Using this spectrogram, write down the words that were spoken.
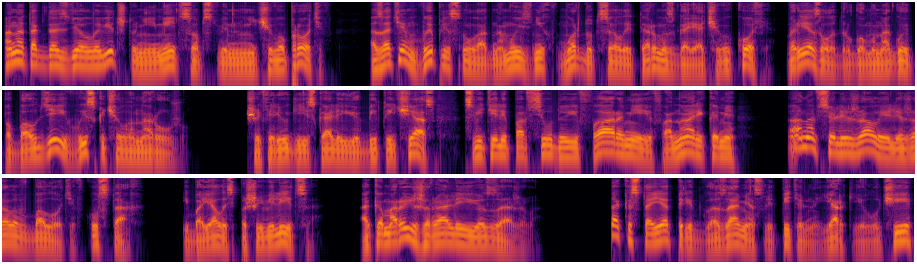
Она тогда сделала вид, что не имеет, собственно, ничего против, а затем выплеснула одному из них в морду целый термос горячего кофе, врезала другому ногой по балде и выскочила наружу. Шиферюги искали ее битый час, светили повсюду и фарами, и фонариками, она все лежала и лежала в болоте, в кустах, и боялась пошевелиться, а комары жрали ее заживо. Так и стоят перед глазами ослепительно яркие лучи,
